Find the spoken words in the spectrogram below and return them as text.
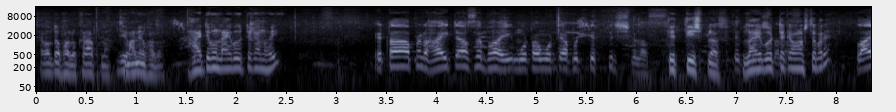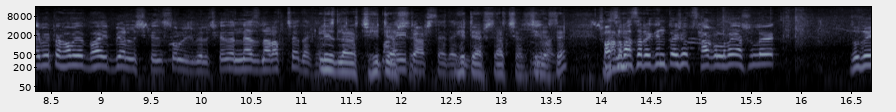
ছাগলটা ভালো খারাপ না। মানে ভালো। হাইট এবং লাইভ ওয়েটটা কেন ভাই? এটা আপনার হাইট আছে ভাই মোটামুটি আপনার তেত্রিশ প্লাস তেত্রিশ প্লাস 33 লাইভ ওয়েটটা কেমন আসতে পারে? লাইভ হবে ভাই বিয়াল্লিশ কেজি চল্লিশ বিয়াল্লিশ কেজি। নেজ নাড়াচ্ছে দেখেন। লেজ হিটে মানে আসছে। হিটে আসছে, দেখেন। হিটে আসছে আচ্ছা ঠিক আছে। সচরাচর কিন্তু এসব ছাগল ভাই আসলে যদি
